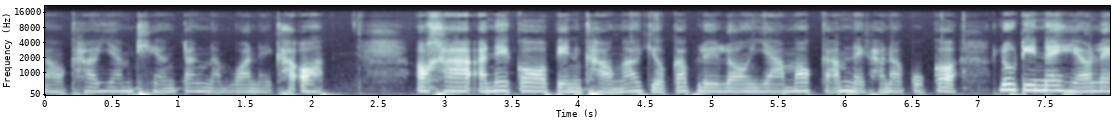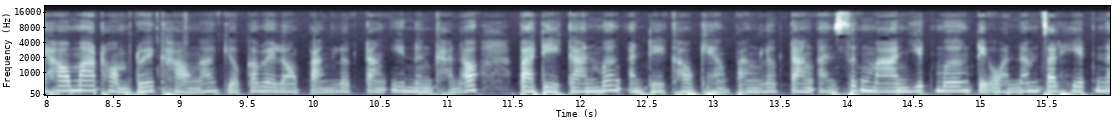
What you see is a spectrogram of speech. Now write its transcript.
เอาข้าวยามเที่ยงตั้งนำว่าไหนค่ะอ๋อ เอาค่ะ อันนี้ก็เป็นข่าวเงาเกี่ยวกับเลยลองยาเมากำในคณะกูก็ลูกดินในเหวเลยเข้ามาถ่อมด้วยข่าวเงาเกี่ยวกับเลยลองปังเลือกตั้งอีกหนึ่งค่ะเนาะปฏิการเมืองอันเดเข้าแข่งปังเลือกตั้งอันซึ่งมานยึดเมืองเตอ่อนน้ำจัดเฮ็ดใน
